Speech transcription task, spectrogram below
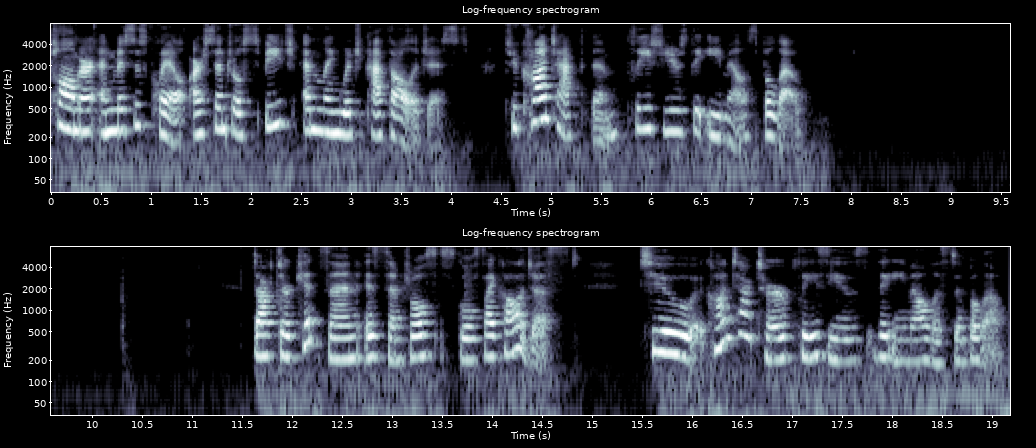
Palmer and Mrs. Quayle are Central speech and language pathologists. To contact them, please use the emails below. Dr. Kitson is Central's school psychologist. To contact her, please use the email listed below.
